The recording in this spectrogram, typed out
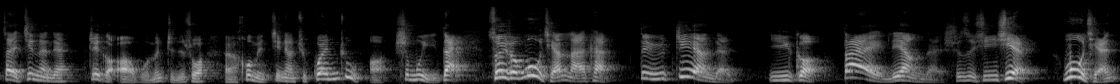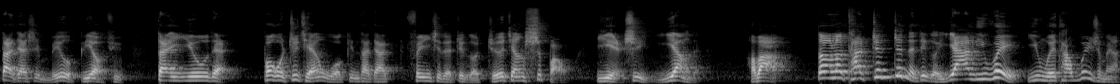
再进来呢？这个啊，我们只能说，呃，后面尽量去关注啊，拭目以待。所以说目前来看，对于这样的一个。带量的十字星线，目前大家是没有必要去担忧的。包括之前我跟大家分析的这个浙江世宝也是一样的，好吧？当然了，它真正的这个压力位，因为它为什么呀？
